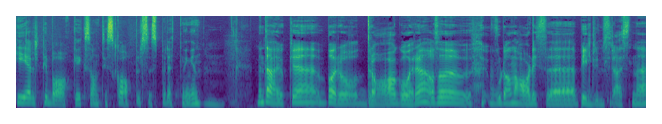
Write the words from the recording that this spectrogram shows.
helt tilbake sant, til skapelsesberetningen. Mm. Men det er jo ikke bare å dra av gårde. Altså, hvordan har disse pilegrimsreisene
